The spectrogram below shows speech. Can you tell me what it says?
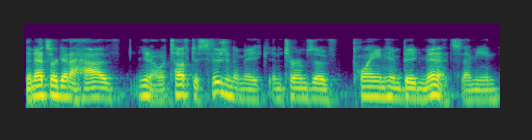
the Nets are going to have, you know, a tough decision to make in terms of playing him big minutes. I mean,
